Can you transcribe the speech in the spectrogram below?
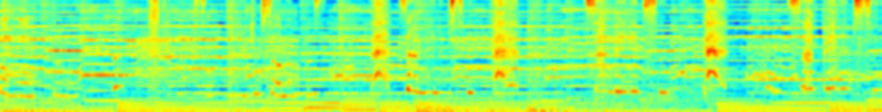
tamam tamam. Kimse alamaz. Sen benimsin. Sen benimsin. Sen benimsin.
